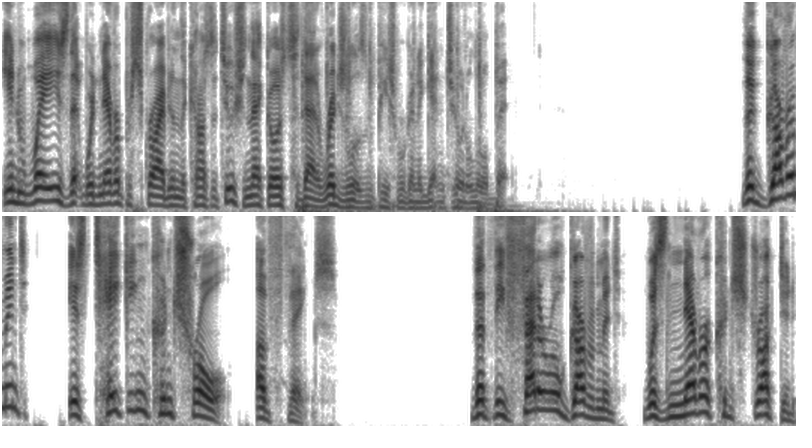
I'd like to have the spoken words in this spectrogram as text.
in ways that were never prescribed in the Constitution. That goes to that originalism piece we're going to get into in a little bit. The government is taking control of things that the federal government was never constructed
